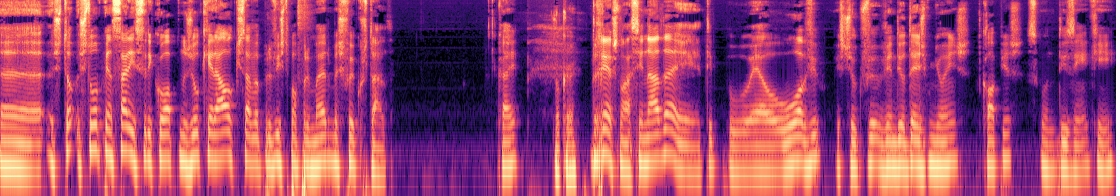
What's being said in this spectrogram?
Uh, estou, estou a pensar em ser co-op no jogo, que era algo que estava previsto para o primeiro, mas foi cortado. Ok? Ok. De resto, não há assim nada. É tipo, é o óbvio. Este jogo vendeu 10 milhões de cópias, segundo dizem aqui.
